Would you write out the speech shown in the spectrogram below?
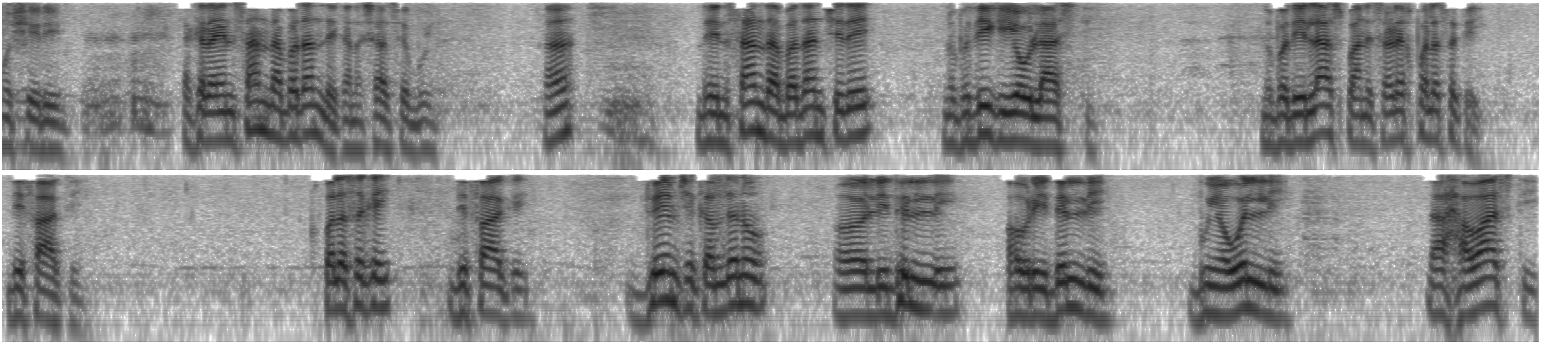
مشیرین لکه دا انسان دا بدن دی کنه شاسه بوي ها د انسان دا بدن چې دی نو په دې کې یو لاس دی نو په دې لاس باندې سړی خپل څه کوي دفاع کوي خپل څه کوي دفاع کوي دویم چې کم دنو لیدلی او ریدلی بویولی دا حواس دي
